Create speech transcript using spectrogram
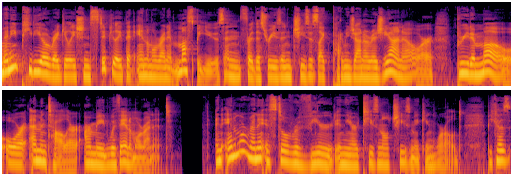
Many PDO regulations stipulate that animal rennet must be used, and for this reason, cheeses like Parmigiano Reggiano or Brie de Meaux or Emmentaler are made with animal rennet. And animal rennet is still revered in the artisanal cheesemaking world because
